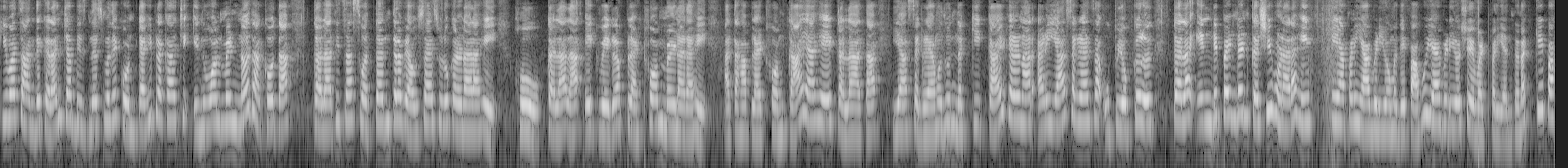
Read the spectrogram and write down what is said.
किंवा चांदेकरांच्या बिझनेसमध्ये कोणत्याही प्रकारची इन्व्हॉल्वमेंट न दाखवता कला तिचा स्वतंत्र व्यवसाय सुरू करणार आहे. हो कलाला एक वेगळा प्लॅटफॉर्म मिळणार आहे. आता हा प्लॅटफॉर्म काय आहे? कला आता या सगळ्यामधून नक्की काय करणार आणि या सगळ्याचा उपयोग करून कला इंडिपेंडंट कशी होणार आहे हे आपण या व्हिडिओमध्ये पाहू या व्हिडिओ शेवटपर्यंत नक्की पाहू.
